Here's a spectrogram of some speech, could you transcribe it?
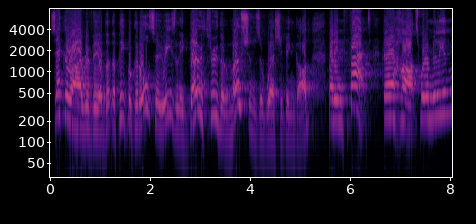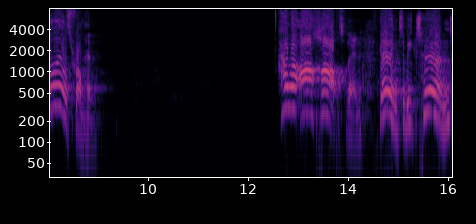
Zechariah revealed that the people could also easily go through the motions of worshipping God, but in fact, their hearts were a million miles from Him. How are our hearts then going to be turned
